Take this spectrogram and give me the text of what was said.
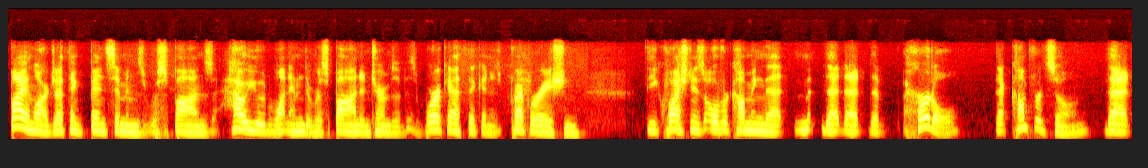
by and large, I think Ben Simmons responds how you would want him to respond in terms of his work ethic and his preparation. The question is overcoming that that that the hurdle, that comfort zone, that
